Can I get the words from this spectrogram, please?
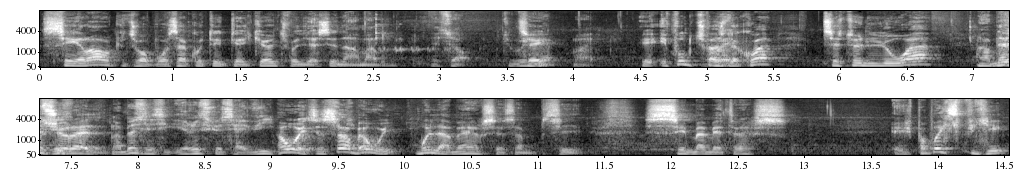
c'est rare que tu vas passer à côté de quelqu'un, tu vas le laisser dans la marbre. C'est ça. Tu sais? Ouais. Et Il faut que tu fasses Ouais. de quoi? C'est une loi En naturelle. En plus, c'est- il risque sa vie. Ah oui, c'est ça, ben oui. Moi, la mer, c'est, ça- c'est, c'est ma maîtresse. Et je peux pas expliquer.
